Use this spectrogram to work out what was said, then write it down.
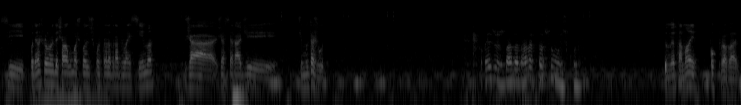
se pudermos pelo menos deixar algumas coisas com os Prada Bravos lá em cima, já, já será de, de muita ajuda. Talvez os Badabravas possuam um escudo. Do meu tamanho, pouco provável.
